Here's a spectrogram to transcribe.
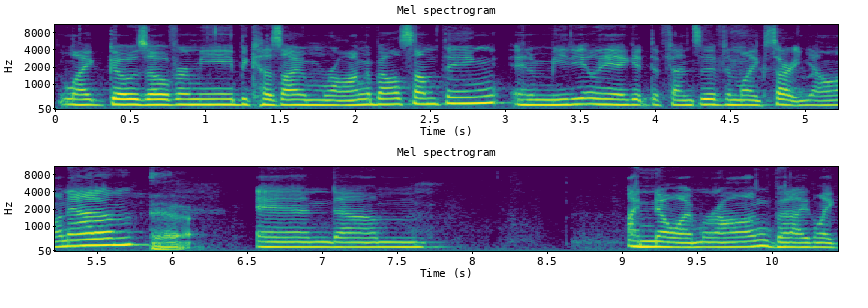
like goes over me because I'm wrong about something, and immediately I get defensive and like start yelling at them. Yeah. And um, I know I'm wrong, but I like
